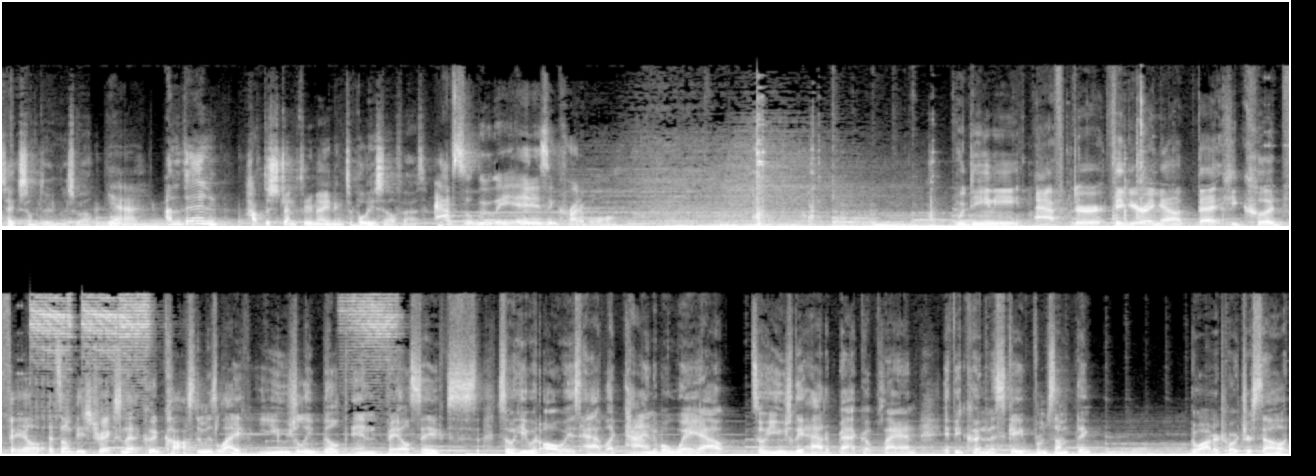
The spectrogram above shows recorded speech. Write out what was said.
takes some doing as well. Yeah. And then have the strength remaining to pull yourself out. Absolutely. It is incredible. Houdini, after figuring out that he could fail at some of these tricks and that could cost him his life, usually built in fail safes. So he would always have like kind of a way out. So he usually had a backup plan if he couldn't escape from something. The water torture cell,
